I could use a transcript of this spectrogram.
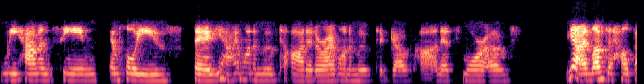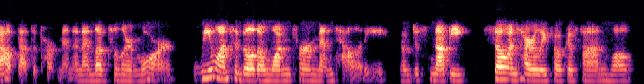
we haven't seen employees say, Yeah, I want to move to audit or I want to move to GovCon. It's more of, Yeah, I'd love to help out that department and I'd love to learn more. We want to build a one firm mentality, you know, just not be so entirely focused on, well,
